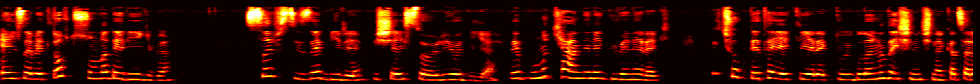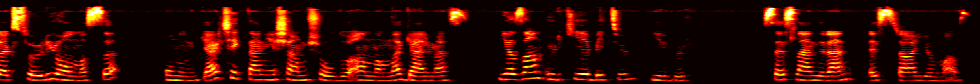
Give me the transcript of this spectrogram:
Elizabeth Loftus'un da dediği gibi. Sırf size biri bir şey söylüyor diye ve bunu kendine güvenerek birçok detay ekleyerek duygularını da işin içine katarak söylüyor olması onun gerçekten yaşanmış olduğu anlamına gelmez. Yazan Ülkiye Betül Birgül Seslendiren Esra Yılmaz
